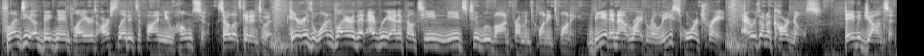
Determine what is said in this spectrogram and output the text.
Plenty of big name players are slated to find new homes soon, so let's get into it. Here is one player that every NFL team needs to move on from in 2020, be it an outright release or a trade. Arizona Cardinals. David Johnson.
